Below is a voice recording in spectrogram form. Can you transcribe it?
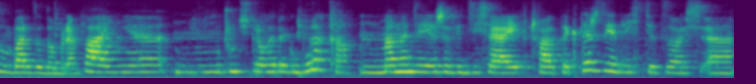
Są bardzo dobre. Fajnie mm, czuć trochę tego buraka. Mm, Mam nadzieję, że Wy dzisiaj w czwartek też zjedliście coś e,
